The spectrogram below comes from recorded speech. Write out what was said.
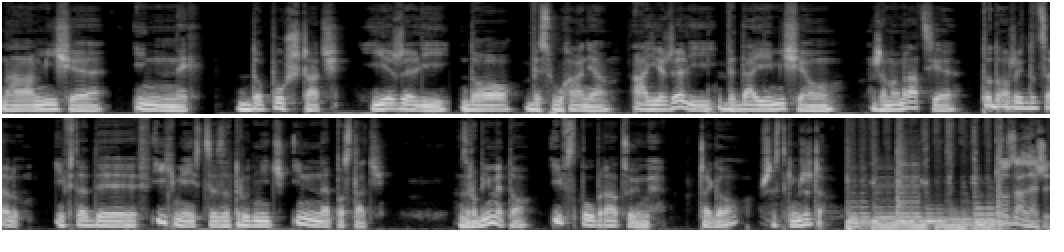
na misie innych, dopuszczać jeżeli do wysłuchania, a jeżeli wydaje mi się, że mam rację, to dążyć do celu i wtedy w ich miejsce zatrudnić inne postaci. Zrobimy to i współpracujmy, czego wszystkim życzę. To zależy.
